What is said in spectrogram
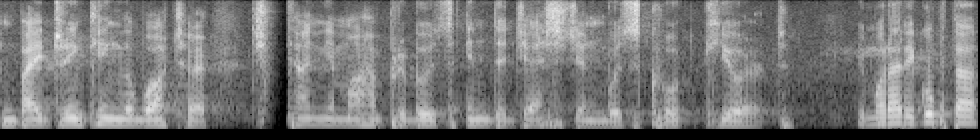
And by drinking the water, Chaitanya Mahaprabhu's indigestion was cu- cured. И Мурари Гупта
